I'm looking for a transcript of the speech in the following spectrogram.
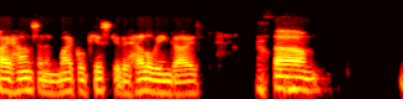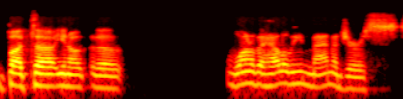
Kai Hansen and Michael Kiske, the Helloween guys. Oh, um, but uh, you know, the one of the Helloween managers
